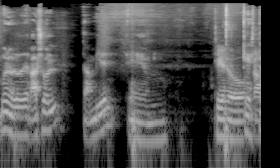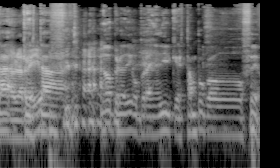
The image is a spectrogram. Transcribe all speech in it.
Bueno, lo de Gasol también. eh, Quiero que está, hablar que de ello. está... No, pero digo, por añadir, que está un poco feo.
